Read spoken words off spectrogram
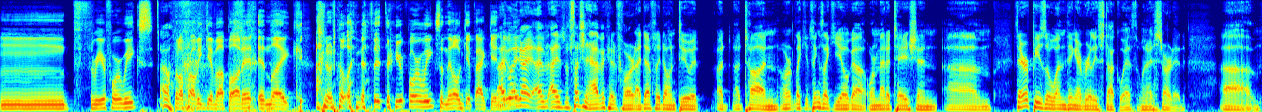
Mm, three or four weeks. Oh. But I'll probably give up on it in like I don't know another three or four weeks, and then I'll get back into I, like it. I, I, I'm such an advocate for it. I definitely don't do it a, a ton, or like things like yoga or meditation. Um, therapy is the one thing I've really stuck with when I started. Um,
